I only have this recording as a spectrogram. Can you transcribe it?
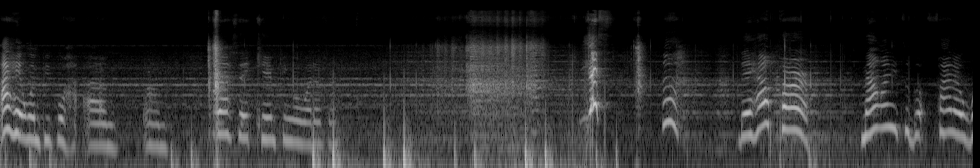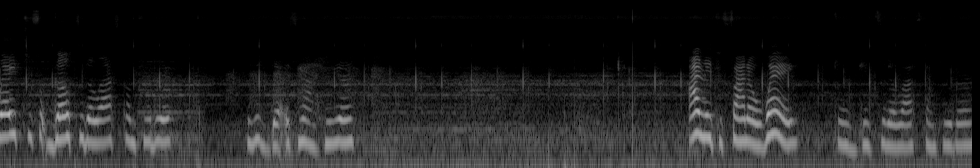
I hate when people um um I say camping or whatever. Yes! they help her. Now I need to go find a way to go to the last computer. Is it there? It's not here. I need to find a way to get to the last computer.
